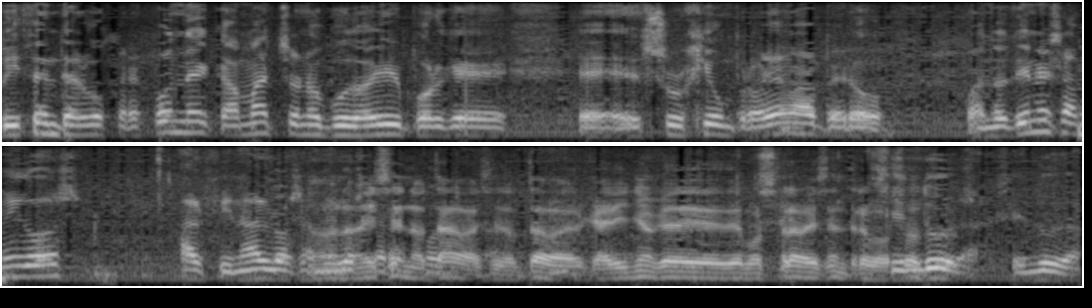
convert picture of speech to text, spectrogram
Vicente del Bosque responde, Camacho no pudo ir porque eh, surgió un problema, pero cuando tienes amigos, al final los No, amigos... no, ahí te se notaba, se notaba el cariño que demostrabais entre vosotros. Sin duda, sin duda.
